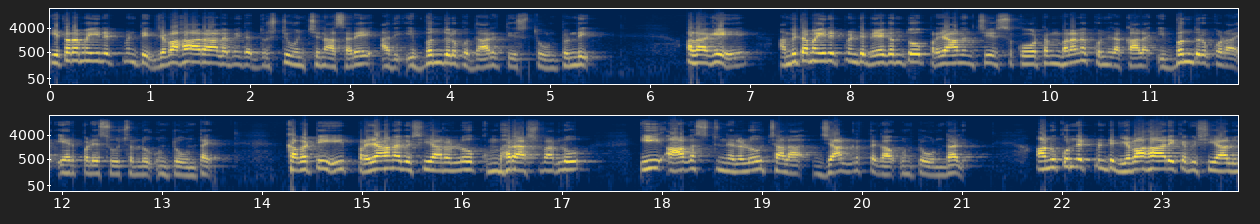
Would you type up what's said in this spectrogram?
ఇతరమైనటువంటి వ్యవహారాల మీద దృష్టి ఉంచినా సరే అది ఇబ్బందులకు దారితీస్తూ ఉంటుంది. అలాగే అమితమైనటువంటి వేగంతో ప్రయాణం చేసుకోవటం వలన కొన్ని రకాల ఇబ్బందులు కూడా ఏర్పడే సూచనలు ఉంటూ ఉంటాయి. కాబట్టి ప్రయాణ విషయాలలో కుంభరాశి వారు ఈ ఆగస్టు నెలలో చాలా జాగ్రత్తగా ఉంటూ ఉండాలి. అనుకున్నటువంటి వ్యవహారిక విషయాలు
